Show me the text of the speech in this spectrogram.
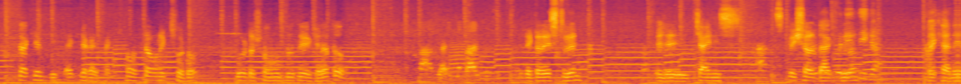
একটা কেন্দ্রিক, এক জায়গায় থাকে। শহরটা অনেক ছোট। পুরোটা সমুদ্র থেকে ঘেরা তো। একটা রেস্টুরেন্ট এই যে চাইনিজ স্পেশাল ডাকগুলো এখানে।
